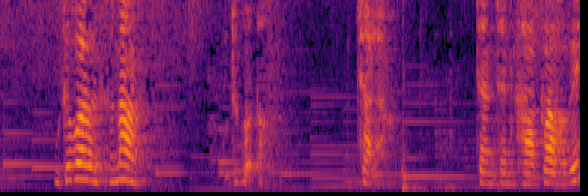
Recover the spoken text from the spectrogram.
উঠে পড়ো শোনা উঠে পড়ো। চলো। চান চান খাওয়া খাওয়া হবে?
